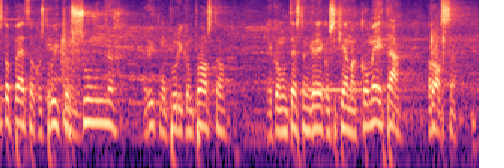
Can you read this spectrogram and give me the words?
Questo pezzo costruito su un ritmo pluricomposto e con un testo in greco si chiama Cometa Rossa.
